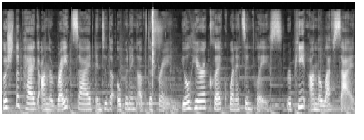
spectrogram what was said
Push the peg on the right side into the opening of the frame. You'll hear a click when it's in place. Repeat on the left side.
